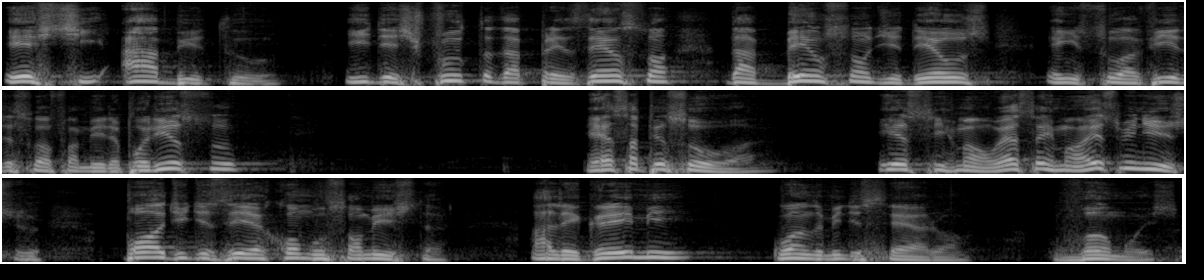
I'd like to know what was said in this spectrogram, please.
este hábito e desfruta da presença, da bênção de Deus em sua vida, sua família. Por isso, essa pessoa, esse irmão, essa irmã, esse ministro, pode dizer como o salmista: Alegrei-me quando me disseram, vamos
